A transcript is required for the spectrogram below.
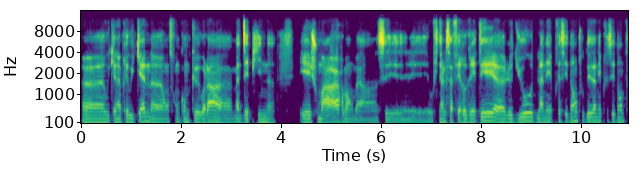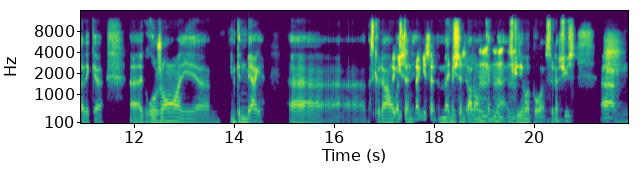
week-end après week-end, on se rend compte que voilà, Mazepin et Schumacher, bon ben c'est au final ça fait regretter le duo de l'année précédente ou des années précédentes avec Grosjean et Hülkenberg. parce que là on Magnussen, voit Magnussen, Magnussen, pardon, mm, mm, mm. excusez-moi pour ce lapsus. Euh,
